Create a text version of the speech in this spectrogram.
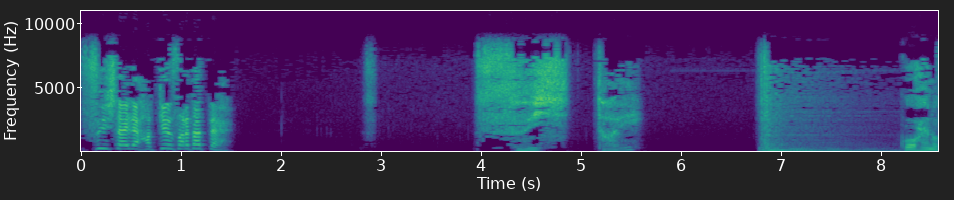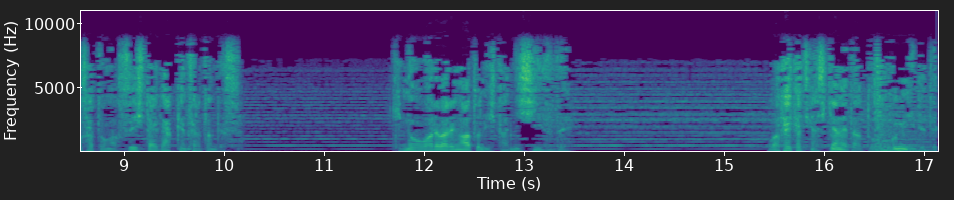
水死体で発見されたって水死体？後輩の佐藤が水死体で発見されたんです。昨日我々が後にした西伊豆で、私たちが引き上げた後、海に出て、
